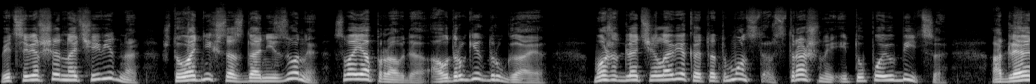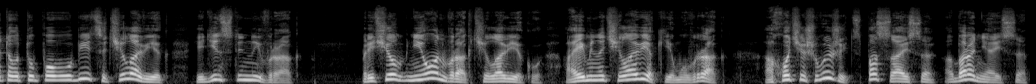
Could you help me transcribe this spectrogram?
Ведь совершенно очевидно, что у одних созданий зоны своя правда, а у других другая. Может, для человека этот монстр страшный и тупой убийца, а для этого тупого убийцы человек – единственный враг. Причем не он враг человеку, а именно человек ему враг. А хочешь выжить – спасайся, обороняйся.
